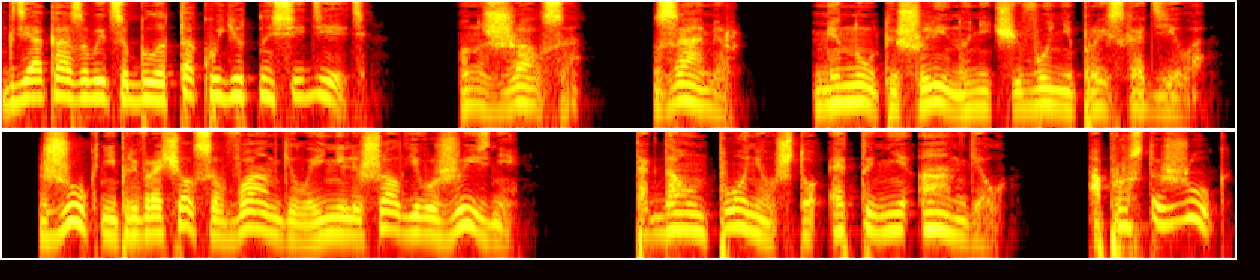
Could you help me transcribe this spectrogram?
где, оказывается, было так уютно сидеть. Он сжался, замер. Минуты шли, но ничего не происходило. Жук не превращался в ангела и не лишал его жизни. Тогда он понял, что это не ангел, а просто жук,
